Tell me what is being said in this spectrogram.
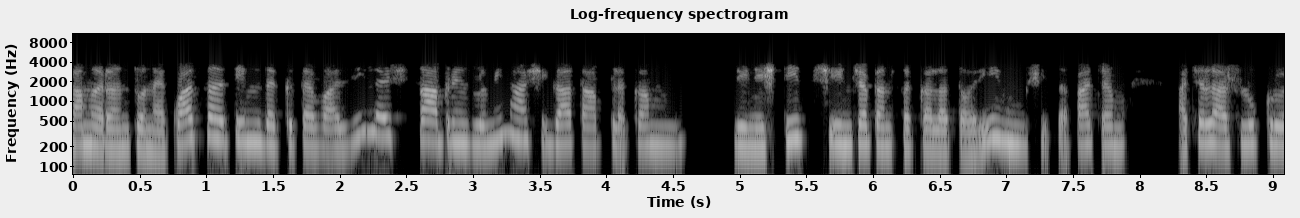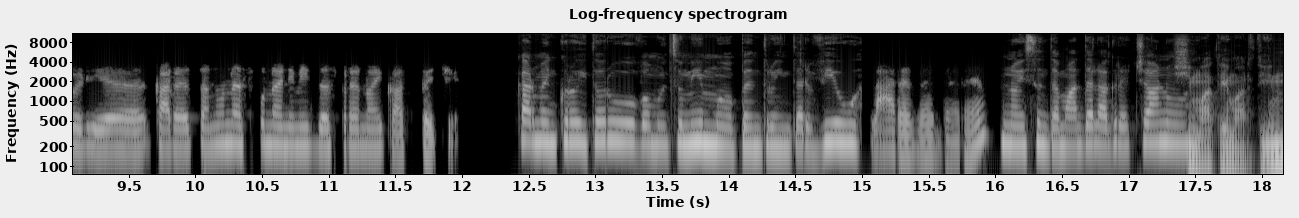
cameră întunecoasă timp de câteva zile și s-a aprins lumina și gata, plecăm liniștiți și începem să călătorim și să facem aceleași lucruri care să nu ne spună nimic despre noi ca specie. Carmen Croitoru, vă mulțumim pentru interviu. La revedere! Noi suntem Adela Greceanu și Matei Martin.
